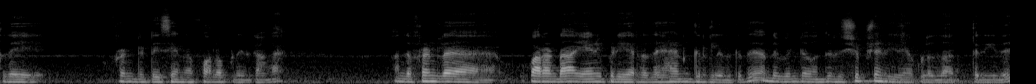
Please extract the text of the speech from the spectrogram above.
அதே ஃப்ரண்ட் டிசைனை ஃபாலோ பண்ணியிருக்காங்க. அந்த ஃப்ரண்டில் வராண்டா ஏணிப்படி ஏறுறது ஹேண்ட் கிரில் இருக்குது. அந்த விண்டோ வந்து ரிசப்ஷன் ஏரியாக்குள்ளே தான் தெரியுது.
